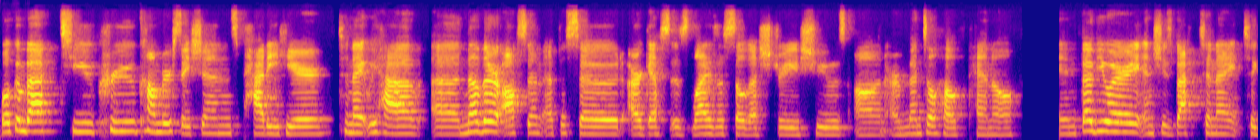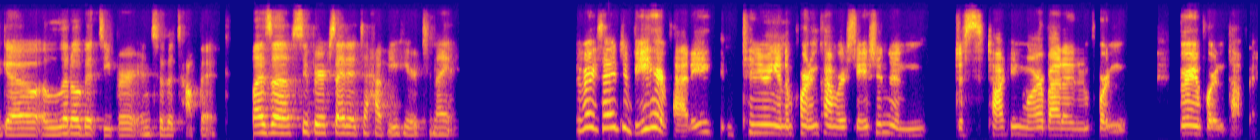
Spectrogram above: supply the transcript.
Welcome back to Cru Conversations. Patty here. Tonight we have another awesome episode. Our guest is Liza Silvestri. She was on our mental health panel in February, and she's back tonight to go a little bit deeper into the topic. Liza, super excited to have you here tonight. Super excited to be here, Patty. Continuing an important conversation and just talking more about an important, very important topic.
